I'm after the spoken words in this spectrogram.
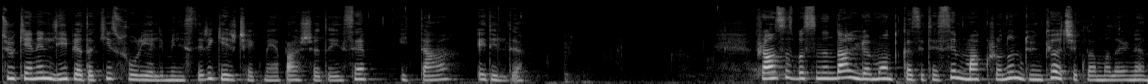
Türkiye'nin Libya'daki Suriyeli milisleri geri çekmeye başladığı ise iddia edildi. Fransız basınından Le Monde gazetesi Macron'un dünkü açıklamalarını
